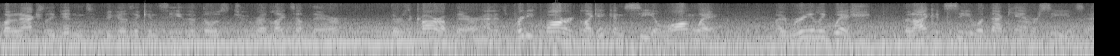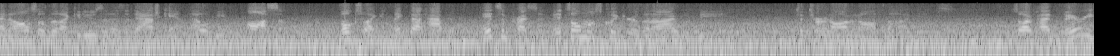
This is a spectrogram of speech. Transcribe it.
but it actually didn't because it can see that those two red lights up there, there's a car up there, and it's pretty far, like it can see a long way. I really wish that I could see what that camera sees, and also that I could use it as a dash cam. That would be awesome. Volkswagen, make that happen. It's impressive. It's almost quicker than I would be to turn on and off the high beams. So I've had very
